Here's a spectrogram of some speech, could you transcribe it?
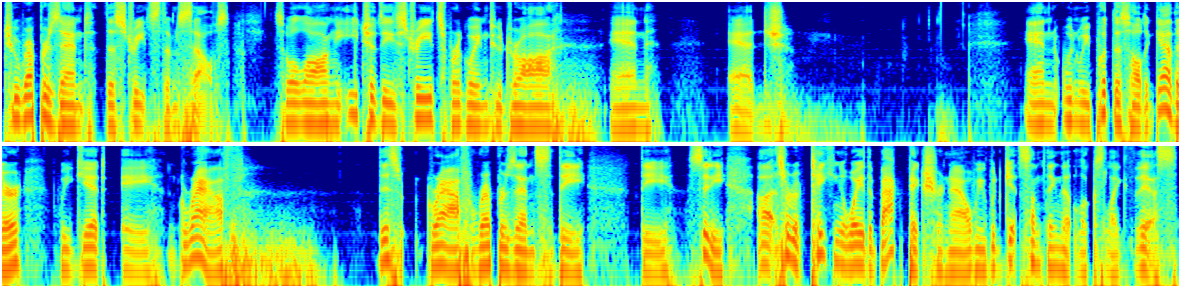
to represent the streets themselves. So along each of these streets, we're going to draw an edge. And when we put this all together, we get a graph. This graph represents the the city. Uh, sort of taking away the back picture now, we would get something that looks like this.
